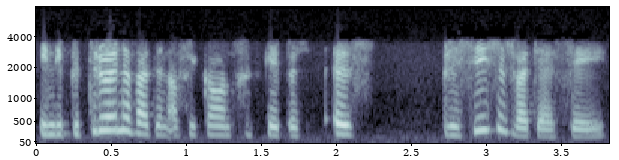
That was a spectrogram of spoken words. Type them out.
En die patrone wat in Afrikaans geskep is is presies soos wat jy sê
